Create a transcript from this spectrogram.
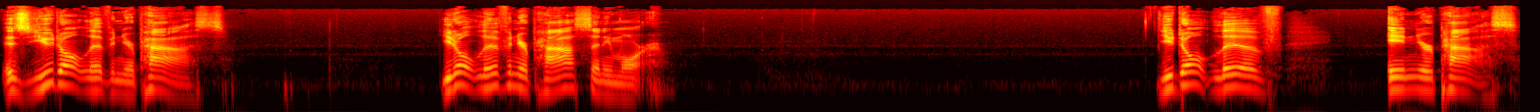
is you don't live in your past. You don't live in your past anymore. You don't live in your past.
